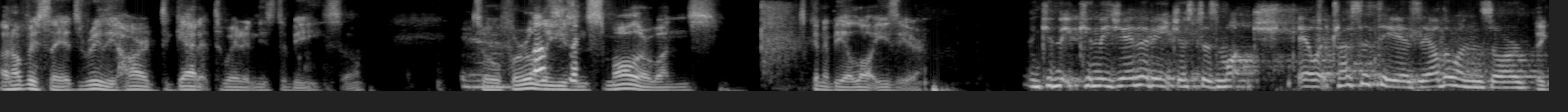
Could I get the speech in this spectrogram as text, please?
And obviously it's really hard to get it to where it needs to be. So so if we're only That's using smaller ones, it's going to be a lot easier. And can they, can they generate just as much electricity as the other ones, or they,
